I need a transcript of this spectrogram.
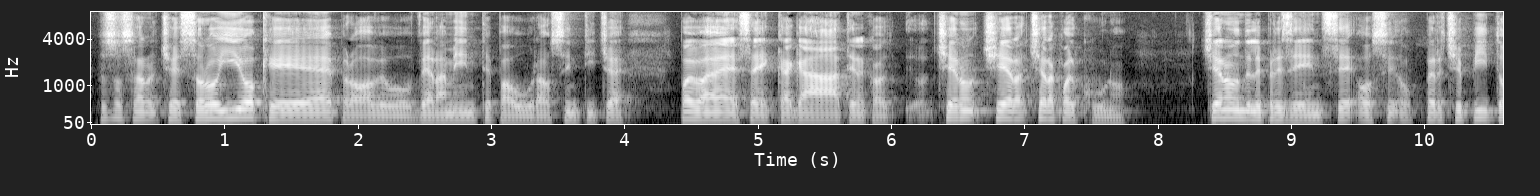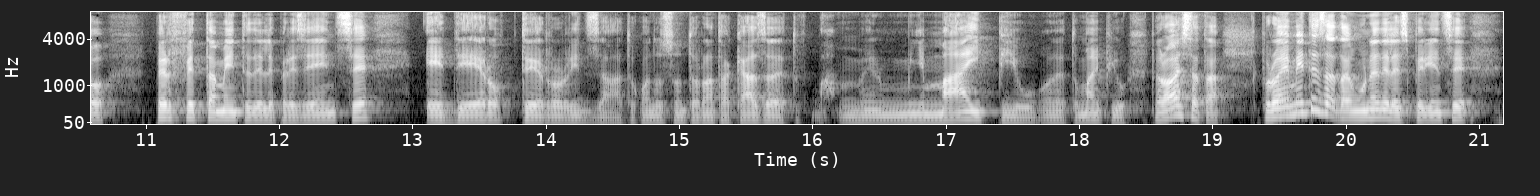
Adesso sarò, cioè, sarò io che eh, però avevo veramente paura, ho sentito, cioè, poi vabbè, sei cagate, c'era, c'era, c'era qualcuno C'erano delle presenze, ho, ho percepito perfettamente delle presenze ed ero terrorizzato. Quando sono tornato a casa ho detto mai più, ho detto mai più. Però è stata, probabilmente è stata una delle esperienze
